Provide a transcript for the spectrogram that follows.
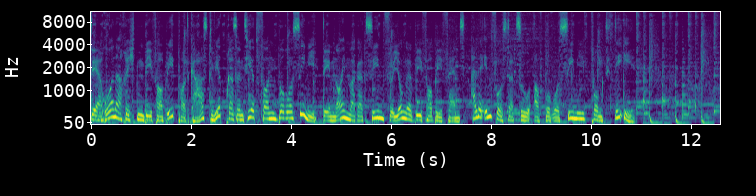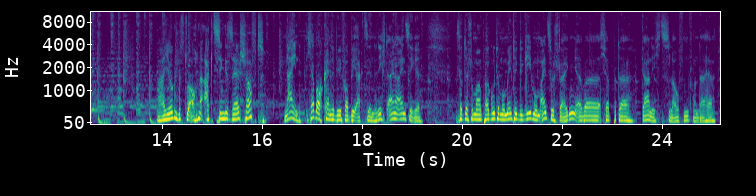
Der Ruhrnachrichten BVB Podcast wird präsentiert von Borossini, dem neuen Magazin für junge BVB Fans. Alle Infos dazu auf borossini.de. Ah, Jürgen, bist du auch eine Aktiengesellschaft? Nein, ich habe auch keine BVB-Aktien, nicht eine einzige. Es hätte schon mal ein paar gute Momente gegeben, um einzusteigen, aber ich habe da gar nichts laufen. Von daher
